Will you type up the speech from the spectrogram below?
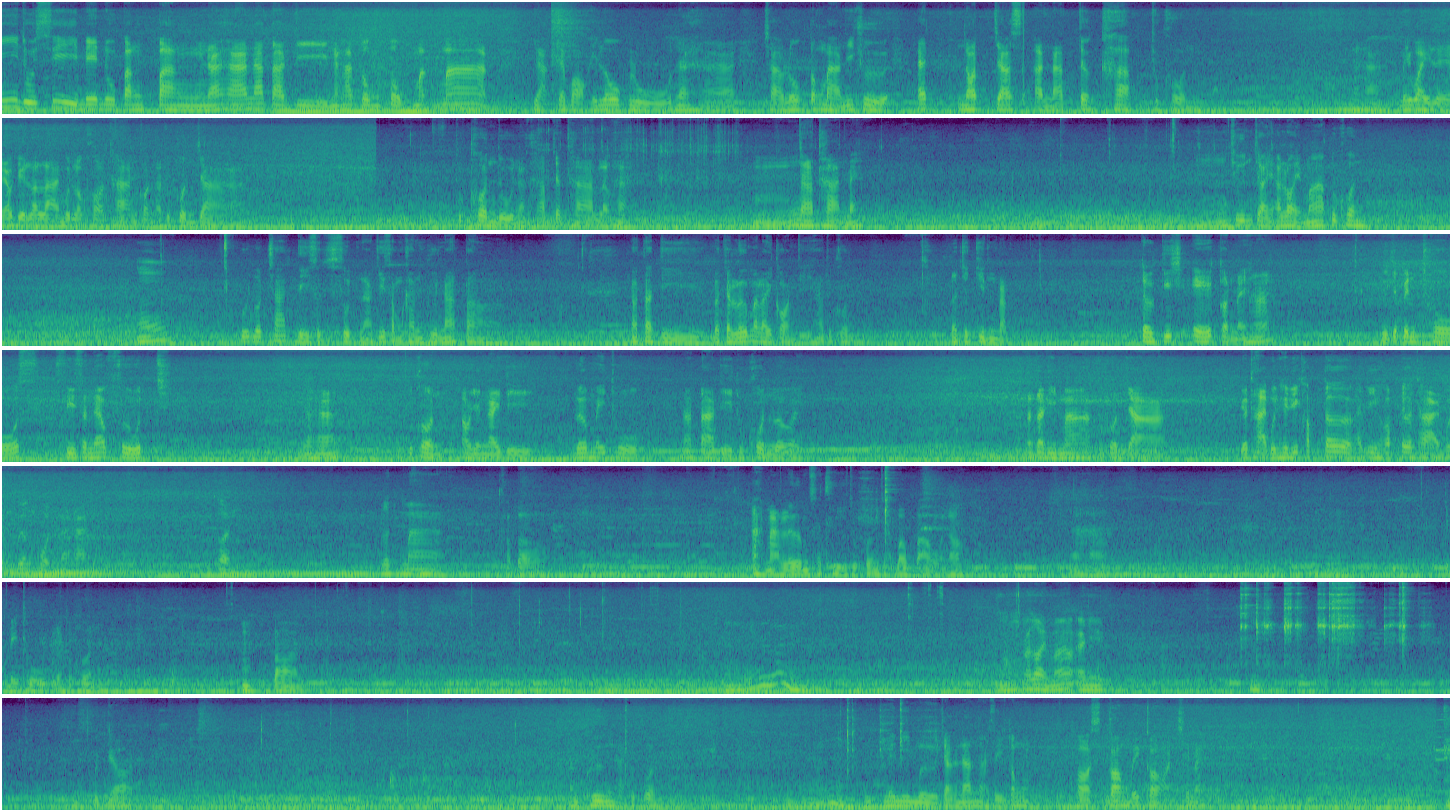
นี่ดูสิเมนูปังๆนะฮะหน้าตาดีนะฮะตรงปกมากๆ อยากจะบอกให้โลกรู้นะฮะชาวโลกต้องมานี่คือ at not just another cup ทุกคนนะฮะไม่ไหวแล้วเดี๋ยวละลายหมดเราขอทานก่อนนะทุกคนจ๋าทุกคนดูนะครับจะทานแล้วค่ะอืมน่าทานไหมอืมชื่นใจอร่อยมากทุกคน อุ้ยรสชาติดีสุดๆนะที่สำคัญคือหน้าตา หน้าตาดีเราจะเริ่มอะไรก่อนดีฮะทุกคน เราจะกินแบบเตอร์กิชเอ็กก่อนไหมฮะ หรือจะเป็นโทสซีซันแนลฟรุตนะฮะ ทุกคนเอายังไงดี เริ่มไม่ถูก หน้าตาดีทุกคนเลย หน้าตาดีมากทุกคนจ๋าเดี๋ยวถ่ายบนเฮลิคอปเตอร์ ให้เฮลิคอปเตอร์ถ่ายบนเบื้องบนนะฮะ คนรสมากเขาบอกอะมาเริ่มสักทีทุกคนจะเบาๆเนาะนะฮะกินไม่ถูกเลยทุกคนอืมป้อนอืมอร่อยมาก อันนี้สุดยอด น้ำผึ้งค่ะทุกคนมไม่มีมือจากนั้นน่ะสิต้องพอสกล้องไว้ก่อนใช่ไหม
